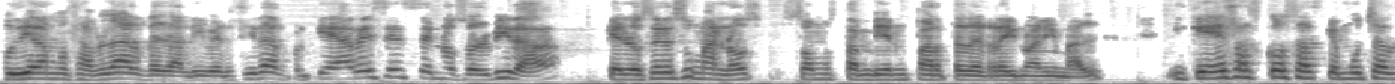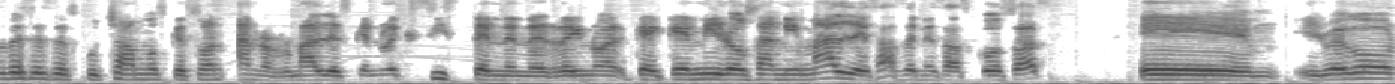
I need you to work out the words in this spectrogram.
pudiéramos hablar de la diversidad, porque a veces se nos olvida que los seres humanos somos también parte del reino animal y que esas cosas que muchas veces escuchamos que son anormales, que no existen en el reino, que, que ni los animales hacen esas cosas, eh, y luego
